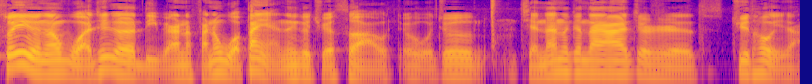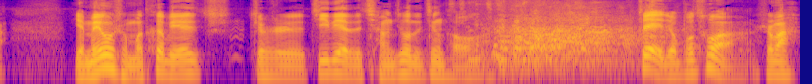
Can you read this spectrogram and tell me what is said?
所以呢，我这个里边呢，反正我扮演那个角色啊，我就我就简单的跟大家就是剧透一下，也没有什么特别就是激烈的抢救的镜头。这也就不错了，是吧？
